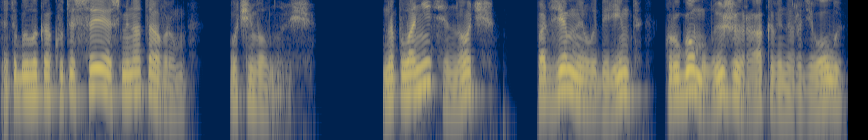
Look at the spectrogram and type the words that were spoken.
Это было как у Тесея с Минотавром, очень волнующе. На планете ночь, подземный лабиринт, кругом лыжи, раковины, радиолы.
